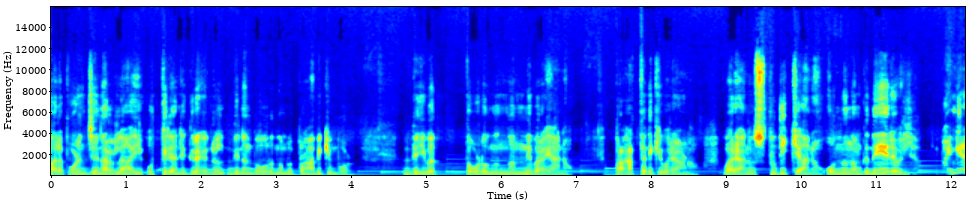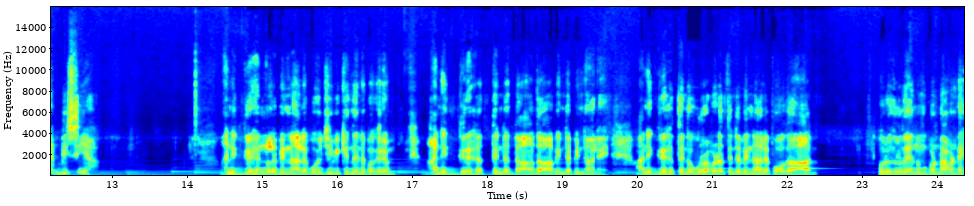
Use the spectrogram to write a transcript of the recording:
പലപ്പോഴും ജനറലായി ഒത്തിരി അനുഗ്രഹങ്ങൾ ദിനംതോറും നമ്മൾ പ്രാപിക്കുമ്പോൾ ദൈവത്തോടൊന്ന് നന്ദി പറയാനോ പ്രാർത്ഥനയ്ക്ക് വരാനോ വരാനോ സ്തുതിക്കാനോ ഒന്നും നമുക്ക് നേരമില്ല. ഭയങ്കര ബിസിയാ. അനുഗ്രഹങ്ങളുടെ പിന്നാലെ പോയി ജീവിക്കുന്നതിന് പകരം അനുഗ്രഹത്തിന്റെ ദാതാവിന്റെ പിന്നാലെ അനുഗ്രഹത്തിന്റെ ഉറവിടത്തിന്റെ പിന്നാലെ പോകാൻ ഒരു ഹൃദയം നമുക്കുണ്ടാവണ്ടേ?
